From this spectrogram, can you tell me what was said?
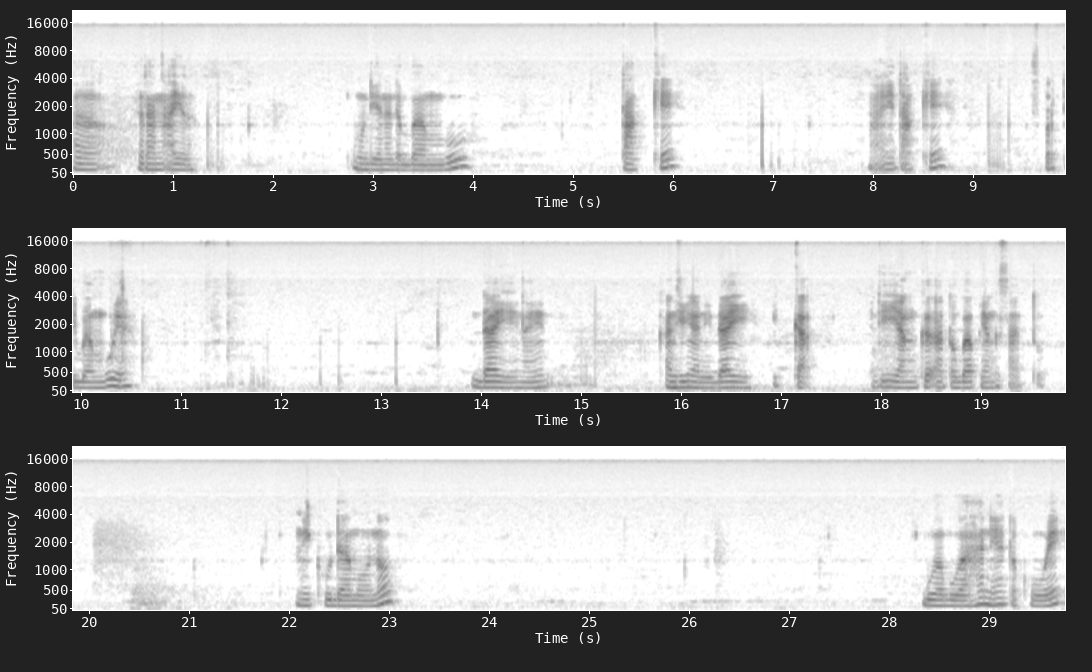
aliran air. Kemudian ada bambu take. Nah ini take seperti bambu ya. Dai nah ini kanjinya nih dai ika. Jadi yang ke atau bab yang ke satu. Ini kuda mono buah-buahan ya atau kue.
